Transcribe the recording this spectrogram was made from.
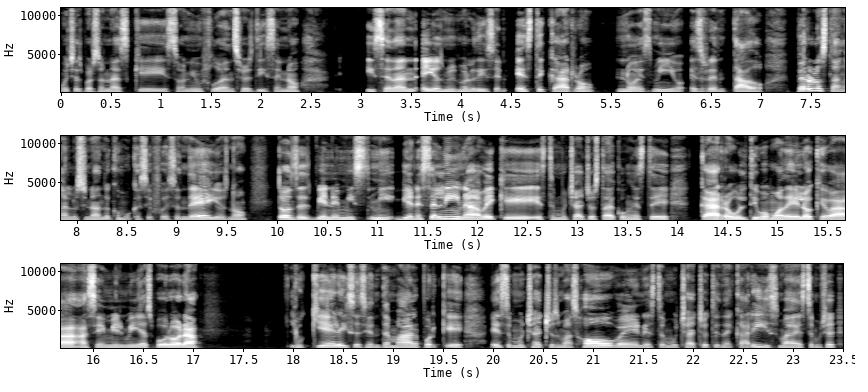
muchas personas que son influencers dicen, ¿no? Y se dan, ellos mismos le dicen, este carro no es mío, es rentado, pero lo están alucinando como que si fuesen de ellos, ¿no? Entonces viene, mi, viene Selina, ve que este muchacho está con este carro último modelo que va a 100 mil millas por hora lo quiere y se siente mal porque este muchacho es más joven, este muchacho tiene carisma, este muchacho,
